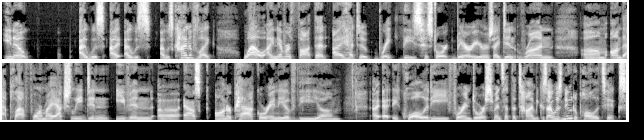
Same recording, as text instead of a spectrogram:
you know, I was I, I was I was kind of like, wow, I never thought that I had to break these historic barriers. I didn't run um, on that platform. I actually didn't even uh, ask Honor PAC or any of the um, equality for endorsements at the time because I was new to politics.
